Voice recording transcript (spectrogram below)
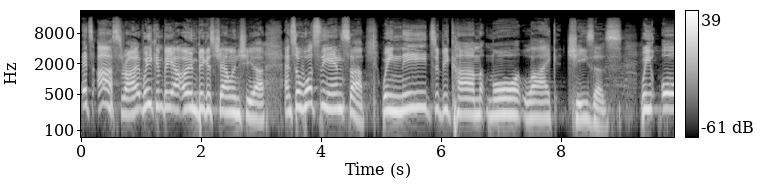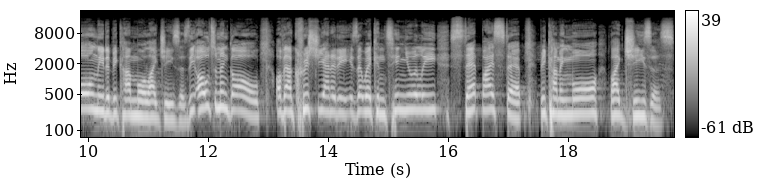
It's us, right? We can be our own biggest challenge here. And so, what's the answer? We need to become more like Jesus. We all need to become more like Jesus. The ultimate goal of our Christianity is that we're continually, step by step, becoming more like Jesus.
